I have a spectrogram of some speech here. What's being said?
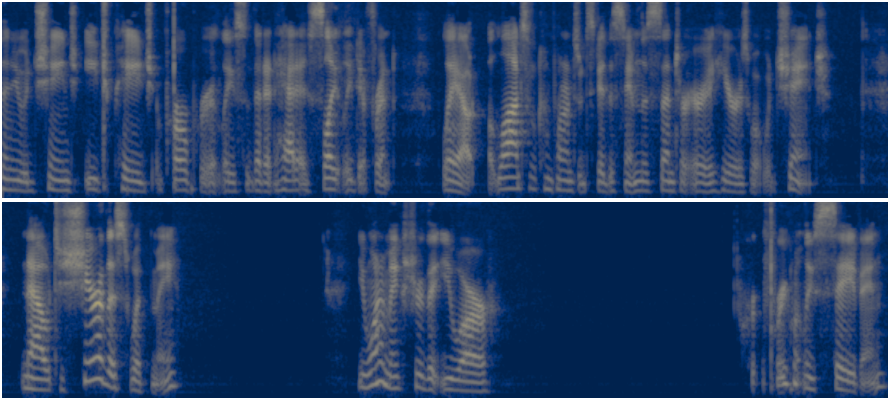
And then you would change each page appropriately so that it had a slightly different layout. Lots of components would stay the same. The center area here is what would change. Now to share this with me, you want to make sure that you are frequently saving,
